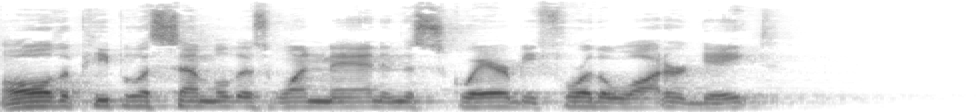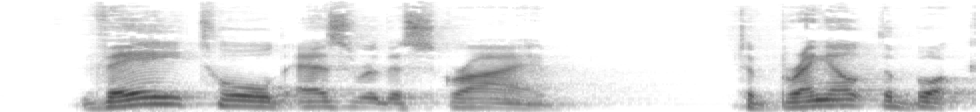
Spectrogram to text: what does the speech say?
All the people assembled as one man in the square before the water gate. They told Ezra the scribe to bring out the book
